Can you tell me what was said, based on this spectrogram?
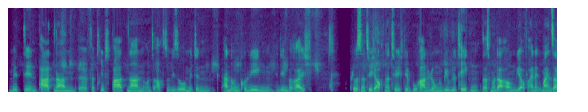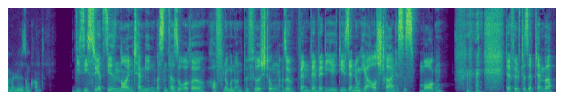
mit den Partnern, äh, Vertriebspartnern und auch sowieso mit den anderen Kollegen in dem Bereich. Plus natürlich auch natürlich den Buchhandlungen, Bibliotheken, dass man da irgendwie auf eine gemeinsame Lösung kommt. Wie siehst du jetzt diesen neuen Termin? Was sind da so eure Hoffnungen und Befürchtungen? Also, wenn, wenn wir die, die Sendung hier ausstrahlen, ist es morgen, der 5. September.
